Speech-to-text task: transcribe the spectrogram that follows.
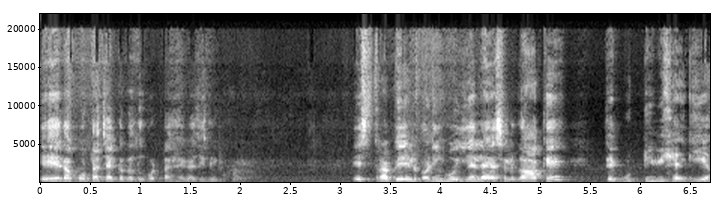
ਇਹ ਦਾ ਕੋਟਾ ਚੈੱਕ ਦਾ ਦੁਪੱਟਾ ਹੈਗਾ ਜੀ, ਦੇਖੋ। ਇਸ ਤਰ੍ਹਾਂ ਬੇਲ ਬਣੀ ਹੋਈ ਹੈ, ਲੈਸ ਲਗਾ ਕੇ ਤੇ ਬੁੱਟੀ ਵੀ ਹੈਗੀ ਆ।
